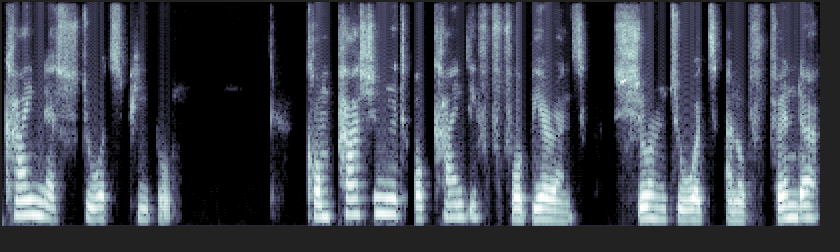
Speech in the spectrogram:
kindness towards people, compassionate or kindly forbearance shown towards an offender,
